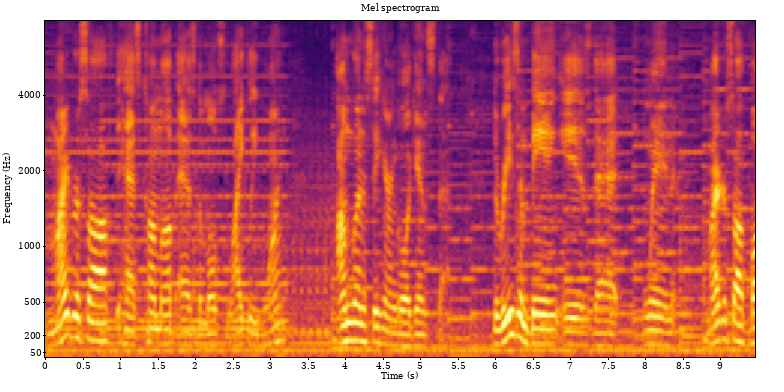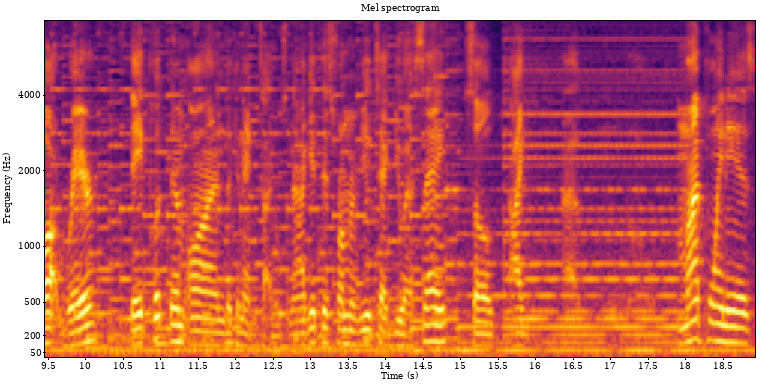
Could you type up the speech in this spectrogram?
Microsoft has come up as the most likely one. I'm going to sit here and go against that. The reason being is that when Microsoft bought Rare, they put them on the Kinect titles. Now I get this from Review Tech USA, so I my point is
